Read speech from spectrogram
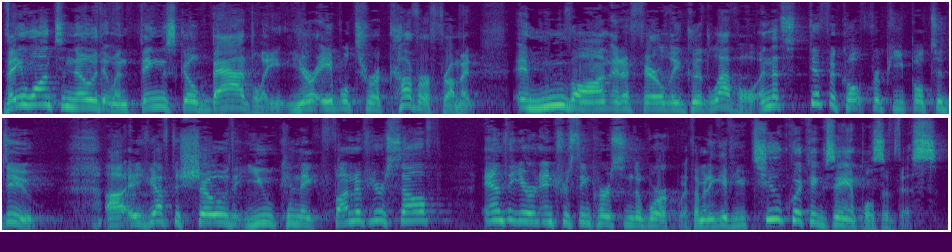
They want to know that when things go badly, you're able to recover from it and move on at a fairly good level. And that's difficult for people to do. Uh, you have to show that you can make fun of yourself and that you're an interesting person to work with. I'm going to give you two quick examples of this.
